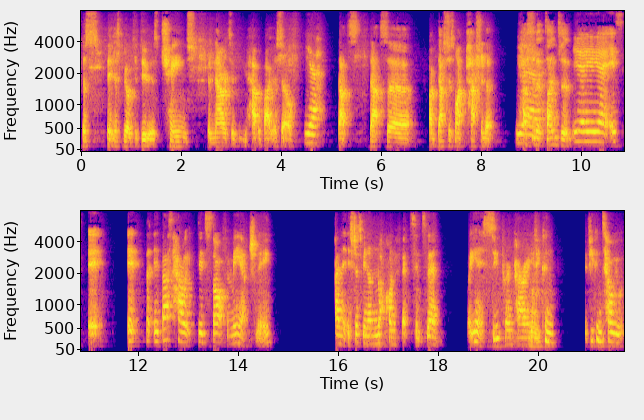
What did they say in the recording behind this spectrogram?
for fitness to be able to do is change the narrative that you have about yourself. Yeah. That's that's uh um, that's just my passionate Yeah. passionate tangent. Yeah, yeah, yeah. It's it, it, it. That's how it did start for me, actually, and it's just been a knock-on effect since then. But yeah, it's super empowering if Mm. you can, if you can tell your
